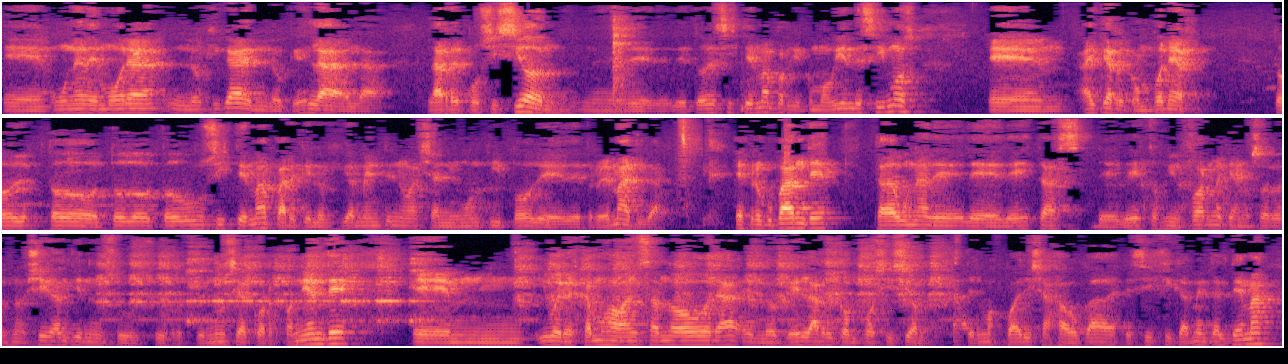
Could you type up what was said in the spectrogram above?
eh, una demora lógica en lo que es la, la, reposición de, todo el sistema, porque como bien decimos, eh, hay que recomponer todo, todo, todo, todo un sistema para que lógicamente no haya ningún tipo de, problemática. Es preocupante, cada una de, de, estas, de, estos informes que a nosotros nos llegan tienen su, su denuncia correspondiente eh, y bueno, estamos avanzando ahora en lo que es la recomposición. Tenemos cuadrillas abocadas específicamente al tema,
